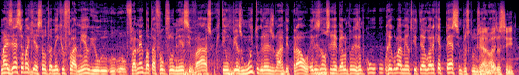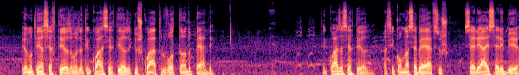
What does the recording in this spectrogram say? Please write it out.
Mas essa é uma questão também que o Flamengo e o, o- o Flamengo, Botafogo, Fluminense e Vasco, que tem um peso muito grande no arbitral, eles não se rebelam, por exemplo, com o regulamento que tem agora, que é péssimo para os clubes cara, menores. mas assim, eu não tenho a certeza, mas eu tenho quase certeza que os quatro votando perdem. Tenho quase a certeza. Assim como na CBF, se os Série A e Série B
